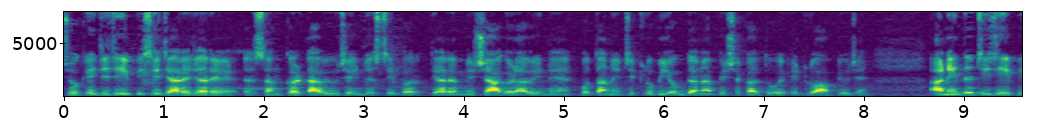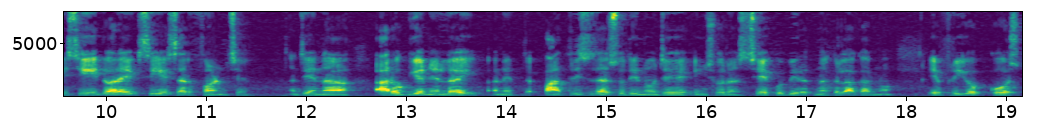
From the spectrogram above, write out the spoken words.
જો કે જેજેપીસી જ્યારે જ્યારે સંકટ આવ્યું છે ઇન્ડસ્ટ્રી પર, ત્યારે હંમેશા આગળ આવીને પોતાને જેટલું બી યોગદાન આપી શકાતું હોય એટલું આપ્યું છે. આની અંદર જીજેપીસી દ્વારા એક સીએસઆર ફંડ છે, જેના આરોગ્યને લઈ અને પાંત્રીસ હજાર સુધીનો જે ઇન્સ્યોરન્સ છે, કોઈ બી રત્ન કલાકારનો, એ free of cost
